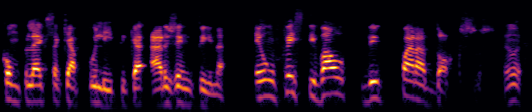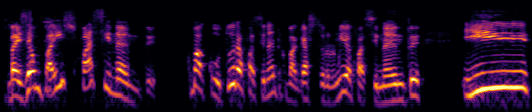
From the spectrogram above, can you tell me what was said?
complexa que a política argentina. É um festival de paradoxos. Mas é um país fascinante, com uma cultura fascinante, com uma gastronomia fascinante. E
